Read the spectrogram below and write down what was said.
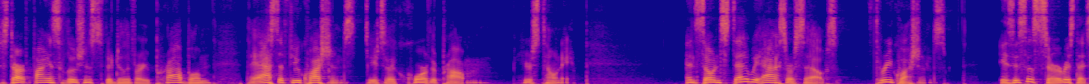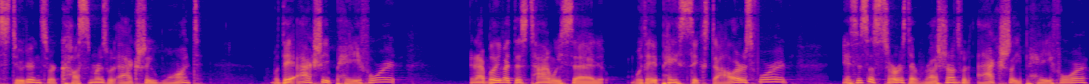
To start finding solutions to their delivery problem, they asked a few questions to get to the core of the problem. Here's Tony. And so instead, we asked ourselves three questions Is this a service that students or customers would actually want? Would they actually pay for it? And I believe at this time we said, Would they pay $6 for it? Is this a service that restaurants would actually pay for?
